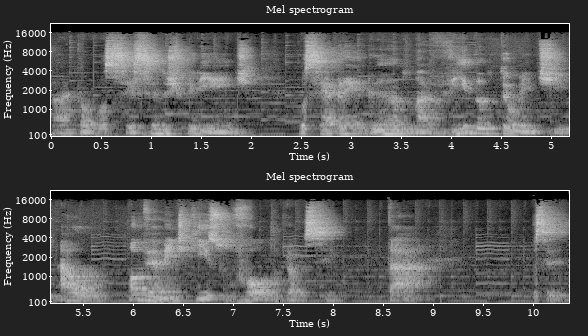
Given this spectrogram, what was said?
Tá? Então, você sendo experiente, você agregando na vida do teu mentir algo, obviamente que isso volta para você, tá? Você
